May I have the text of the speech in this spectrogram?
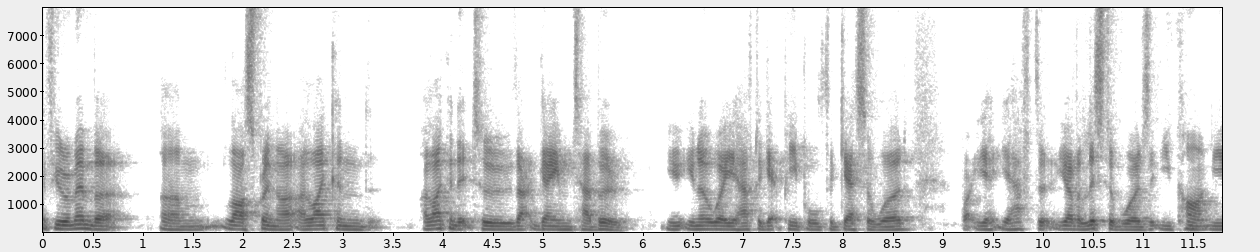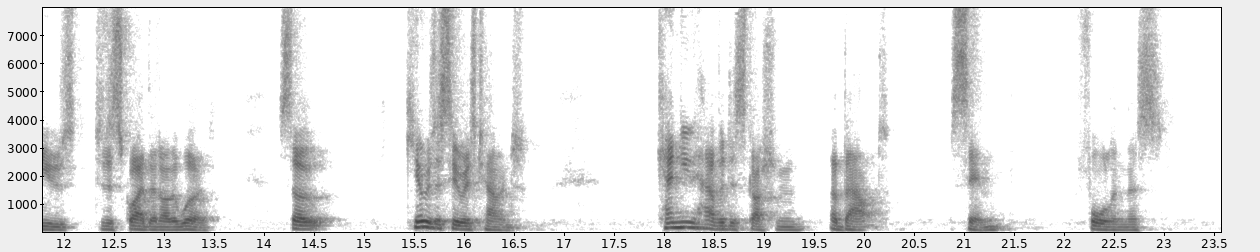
if you remember um, last spring, I, I, likened I likened it to that game Taboo. You, you know where you have to get people to guess a word, but you, you have to you have a list of words that you can't use to describe that other word. So here is a serious challenge. Can you have a discussion about sin, fallenness,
